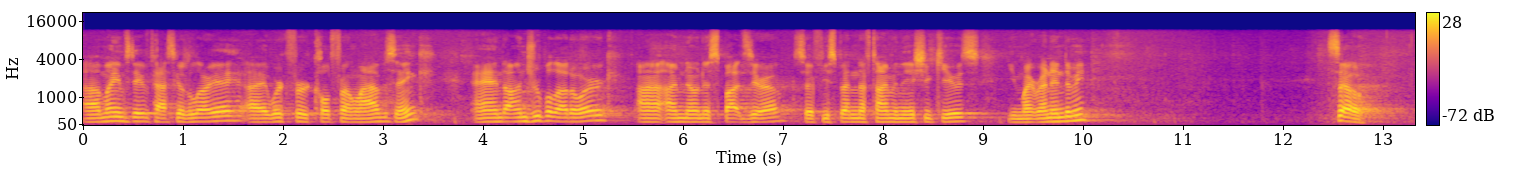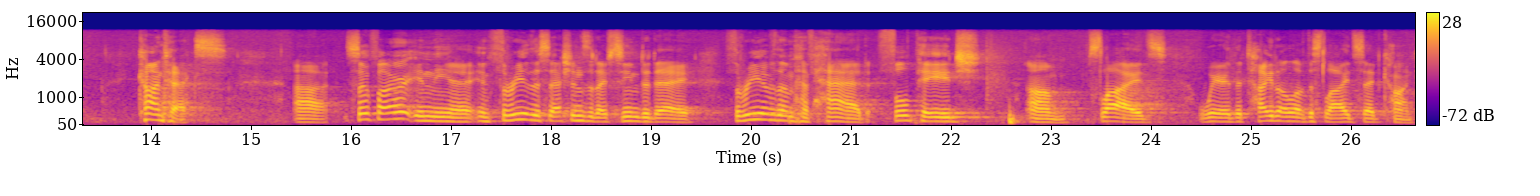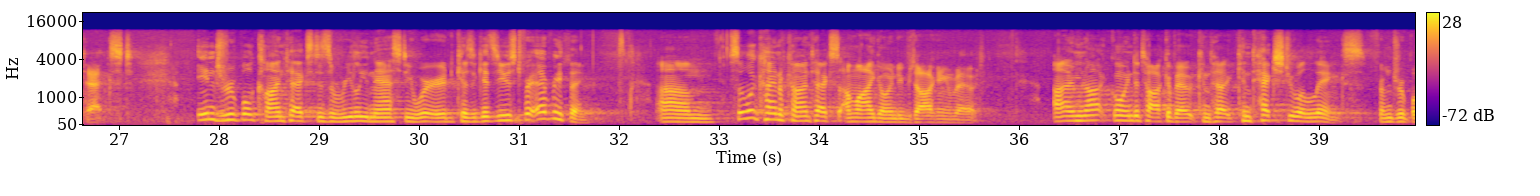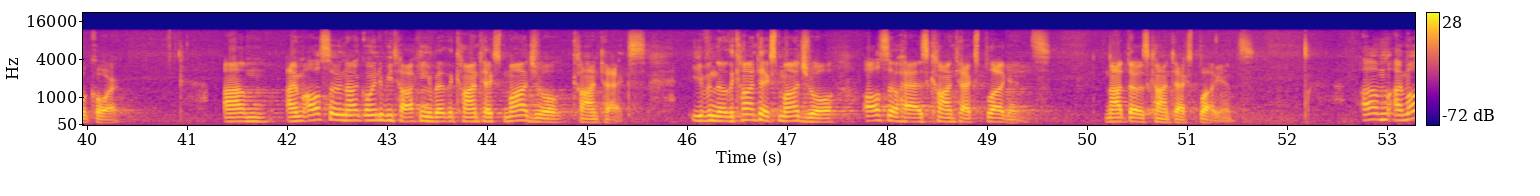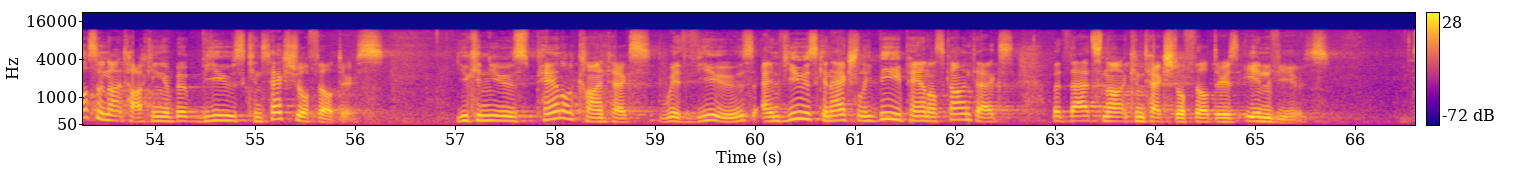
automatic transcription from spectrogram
Uh, my name is David Pascal Delaurier. I work for ColdFront Labs, Inc. And on Drupal.org, uh, I'm known as Spot Zero. So if you spend enough time in the issue queues, you might run into me. So, context. Uh, so far, in, the, uh, in three of the sessions that I've seen today, three of them have had full page um, slides where the title of the slide said context. In Drupal, context is a really nasty word because it gets used for everything. Um, so what kind of context am I going to be talking about? I'm not going to talk about contextual links from Drupal core. Um, I'm also not going to be talking about the context module context, even though the context module also has context plugins, not those context plugins. Um, I'm also not talking about views contextual filters. You can use panel context with views, and views can actually be panels context, but that's not contextual filters in views.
